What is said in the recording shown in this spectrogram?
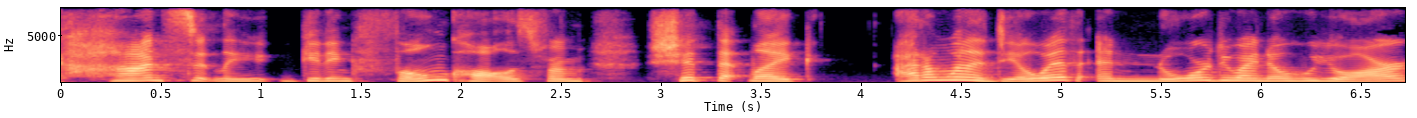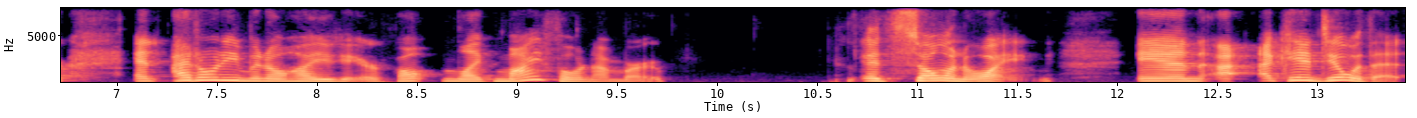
constantly getting phone calls from shit that like I don't want to deal with, and nor do I know who you are. And I don't even know how you get your phone, like my phone number. It's so annoying. And I, I can't deal with it.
